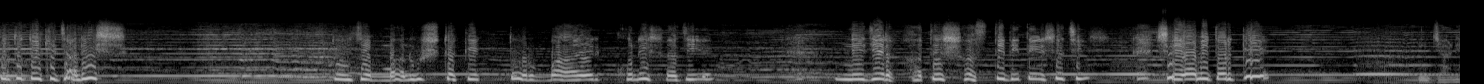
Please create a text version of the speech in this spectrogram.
কিন্তু তুই কি জানিস? তুই যে মানুষটাকে তোর মায়ের খুনে সাজিয়ে নিজের হাতে শাস্তি দিতে এসেছিস, সে আমি তোর কে? জানি।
